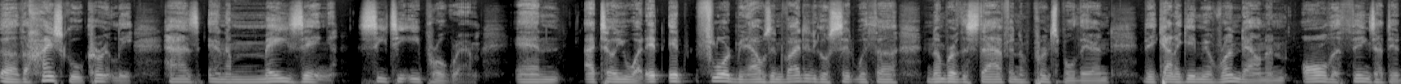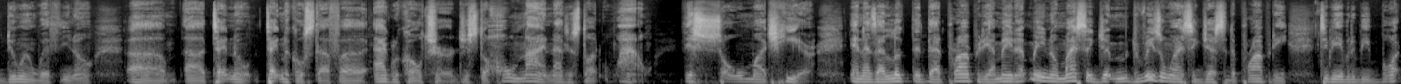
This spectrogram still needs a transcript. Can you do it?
uh, the high school currently has an amazing CTE program, and I tell you what, it, it floored me. I was invited to go sit with a number of the staff and the principal there, and they kind of gave me a rundown on all the things that they're doing with, you know, uh, uh, techno, technical stuff, uh, agriculture, just the whole nine. And I just thought, wow, there's so much here. And as I looked at that property, I made you know, my sugge- the reason why I suggested the property to be able to be bought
